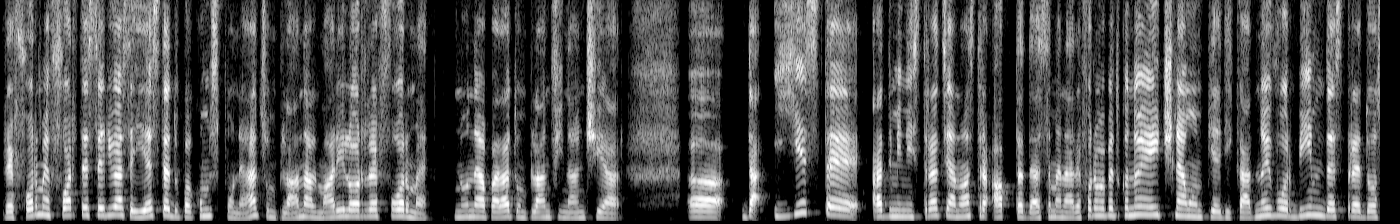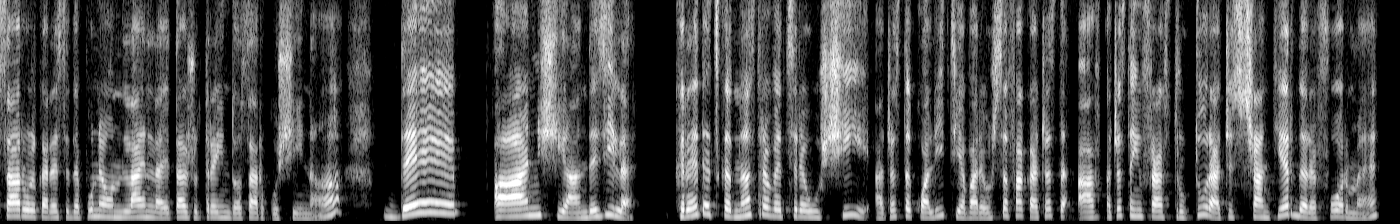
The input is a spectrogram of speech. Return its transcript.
Reforme foarte serioase. Este, după cum spuneați, un plan al marilor reforme, nu neapărat un plan financiar. Uh, Uh, da, este administrația noastră aptă de asemenea reforme, pentru că noi aici ne-am împiedicat. Noi vorbim despre dosarul care se depune online la etajul 3 în dosar cu șină de ani și ani de zile. Credeți că dumneavoastră veți reuși, această coaliție va reuși să facă această, această infrastructură, acest șantier de reforme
